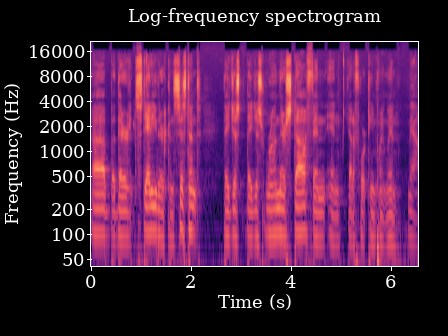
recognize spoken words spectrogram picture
Uh, but they're steady, they're consistent. They just they just run their stuff and, and got a 14 point win. Yeah,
